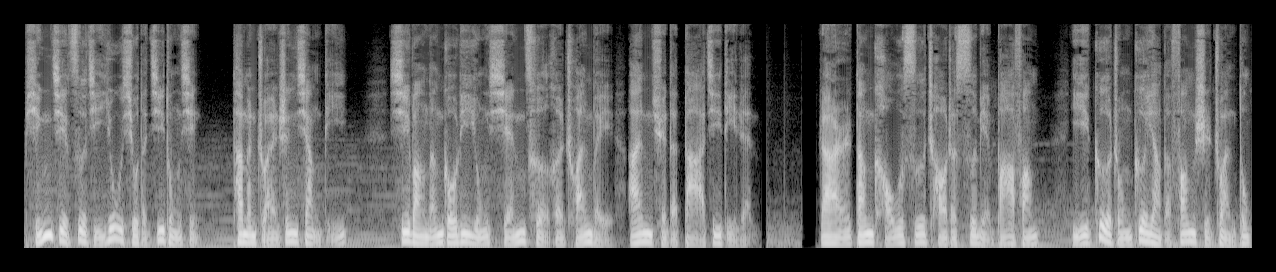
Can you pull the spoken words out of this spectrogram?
凭借自己优秀的机动性，他们转身向敌，希望能够利用舷侧和船尾安全地打击敌人。然而，当考乌斯朝着四面八方以各种各样的方式转动、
